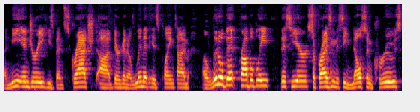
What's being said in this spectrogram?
a knee injury. He's been scratched. Uh, they're going to limit his playing time a little bit probably this year. Surprising to see Nelson Cruz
